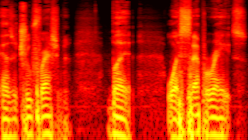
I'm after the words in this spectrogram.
as a true freshman. But what separates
